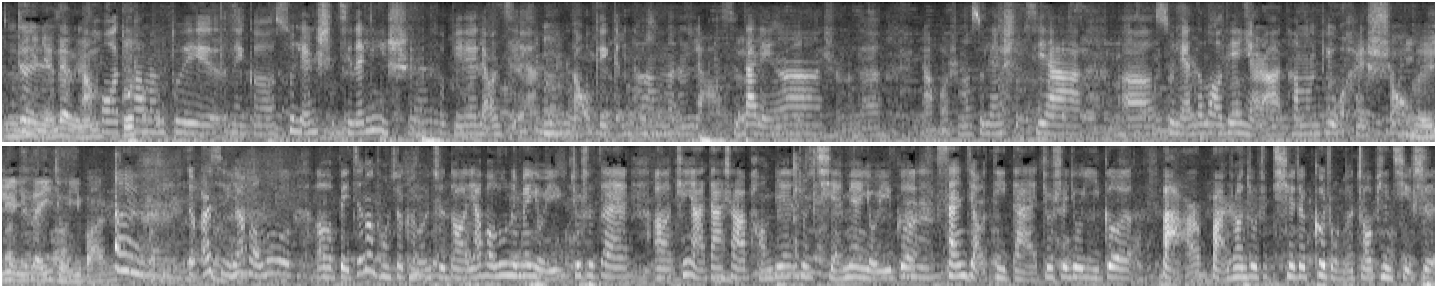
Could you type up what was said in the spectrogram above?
那对个年代的然后他们对那个苏联时期的历史特别了解，嗯然后可以跟他们聊斯大林啊什么的，然后什么苏联时期啊，呃，苏联的老电影啊，他们比我还熟。对，列宁在一九一八日，就而且雅宝路，呃，北京的同学可能知道，雅宝路那边有一，就是在呃天雅大厦旁边，就是前面有一个三角地带，就是有一个板儿，板上就是贴着各种的招聘启事，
